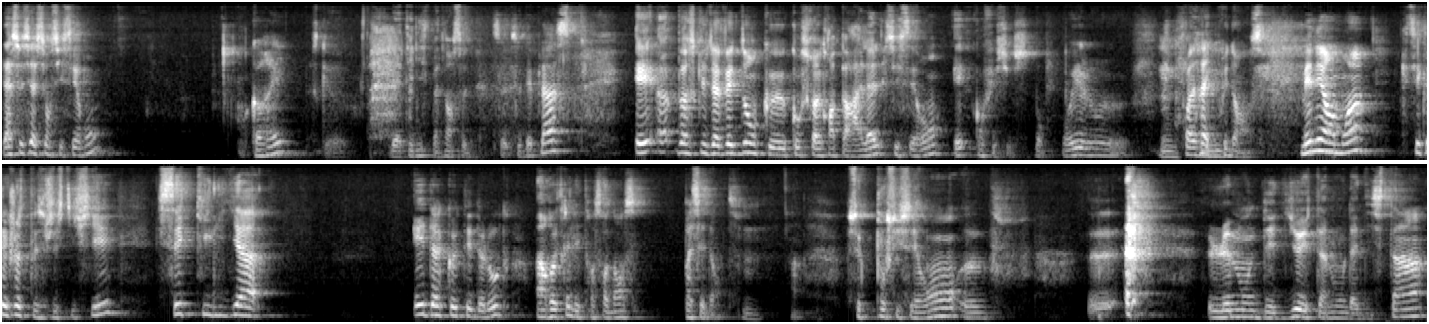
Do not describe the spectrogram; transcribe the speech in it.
l'association Cicéron en Corée, parce que les athénistes maintenant se, se déplacent. Et euh, parce qu'ils avaient donc euh, construit un grand parallèle, Cicéron et Confucius. Bon, vous voyez, je prendrai avec prudence. Mais néanmoins, c'est quelque chose qui peut se justifier, c'est qu'il y a, et d'un côté et de l'autre, un retrait des transcendances précédentes. Hmm. Hein. Ce que pour Cicéron, euh, le monde des dieux est un monde indistinct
